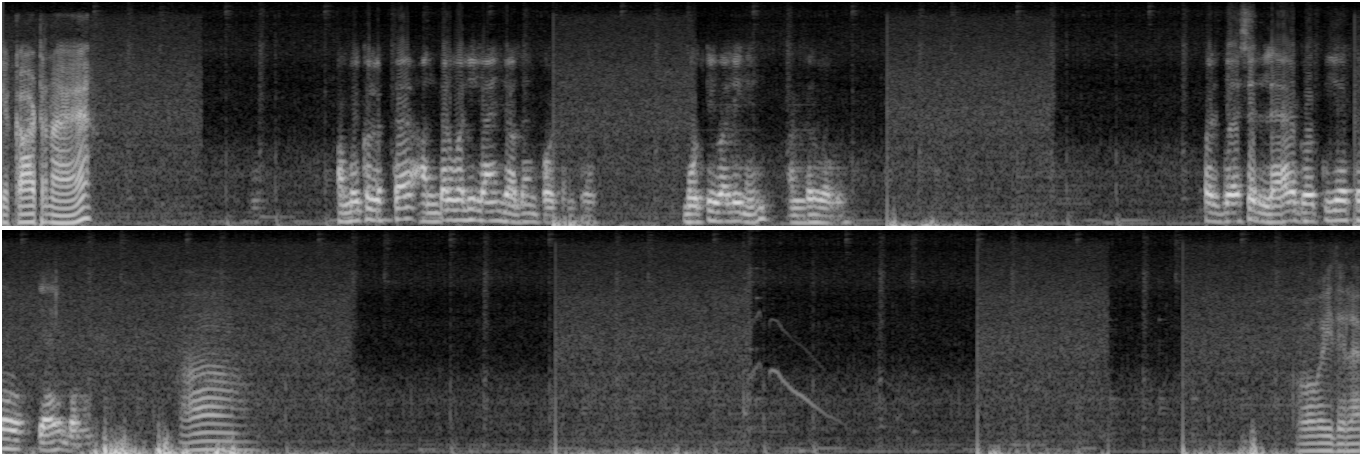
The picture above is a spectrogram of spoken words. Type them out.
ये काटना है। हमें को लगता है अंदर वाली लाइन ज़्यादा इम्पोर्टेंट है। मोटी वाली नहीं अंदर वाली। पर जैसे लैग होती है तो क्या ही बने हाँ। हो गई दिला।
